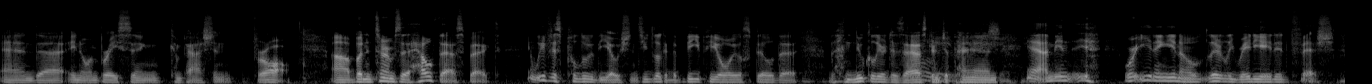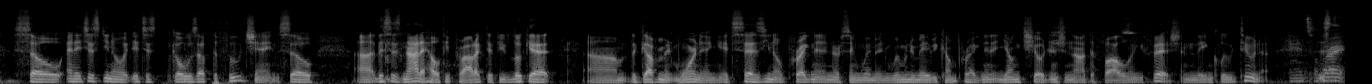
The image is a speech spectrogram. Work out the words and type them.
and uh, you know, embracing compassion for all. Uh, but in terms of the health aspect, you know, we've just polluted the oceans. You look at the BP oil spill, the, the nuclear disaster in Japan. Yeah, I mean, we're eating, you know, literally radiated fish. So, and it just, you know, it just goes up the food chain. So, uh, this is not a healthy product. If you look at um, the government warning, it says, you know, pregnant and nursing women, women who may become pregnant, and young children should not the following fish, and they include tuna. Right,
